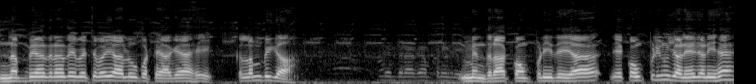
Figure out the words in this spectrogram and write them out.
90 ਦਿਨਾਂ ਦੇ ਵਿੱਚ ਬਈ ਆਲੂ ਪੱਟਿਆ ਗਿਆ ਇਹ ਕੋਲੰਬੀਆ। ਮਹਿੰਦਰਾ ਕੰਪਨੀ ਦੇ ਮਹਿੰਦਰਾ ਕੰਪਨੀ ਦੇ ਆ ਇਹ ਕੰਪਨੀ ਨੂੰ ਜਾਣਿਆ ਜਾਣੀ ਹੈ?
